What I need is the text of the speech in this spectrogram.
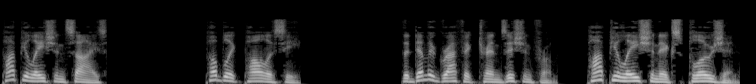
Population size Public policy The demographic transition from «population explosion»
